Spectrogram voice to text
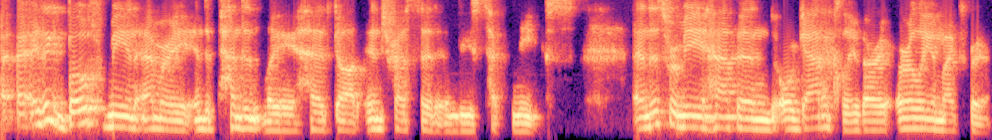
I think both me and Emre independently had got interested in these techniques. And this for me happened organically very early in my career.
